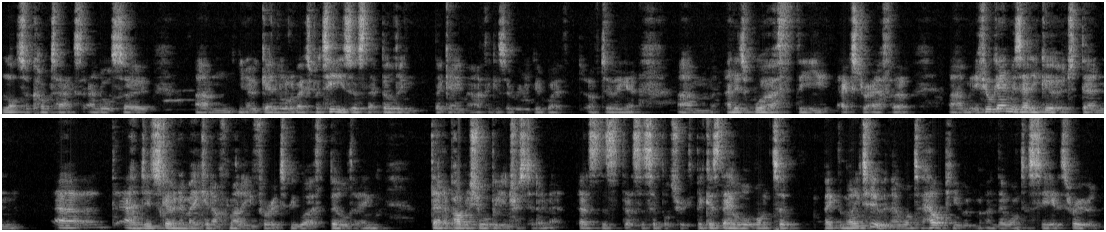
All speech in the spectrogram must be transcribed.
lots of contacts and also um, you know, gain a lot of expertise as they're building their game I think it's a really good way of, of doing it. Um, and it's worth the extra effort. Um, if your game is any good, then uh, and it's going to make enough money for it to be worth building, then a publisher will be interested in it. That's the, that's the simple truth because they will want to make the money too, and they want to help you, and, and they want to see it through. And,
